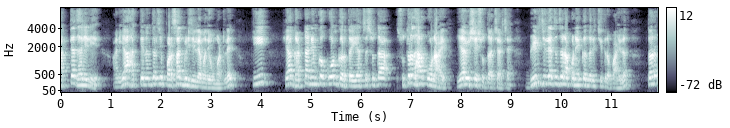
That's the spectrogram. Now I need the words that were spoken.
हत्या झालेली आहे. आणि या हत्येनंतर जे पडसाद बीड जिल्ह्यामध्ये उमटले की ह्या घटना नेमकं कोण करतं याचं सुद्धा सूत्रधार कोण आहेत याविषयी सुद्धा चर्चा आहे. बीड जिल्ह्याचं जर आपण एकंदरीत चित्र पाहिलं तर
